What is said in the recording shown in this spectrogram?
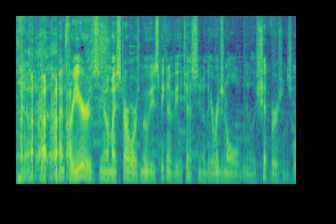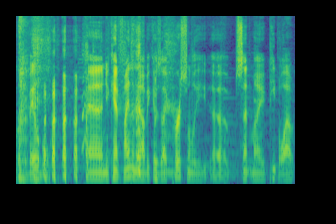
you know? And for years, you know, my Star Wars movies. Speaking of VHS, you know, the original, you know, the shit versions were available, and you can't find them now because I personally uh, sent my people out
